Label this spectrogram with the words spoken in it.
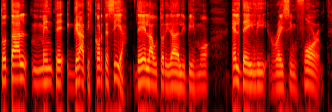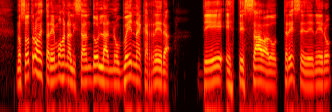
totalmente gratis, cortesía de la autoridad del hipismo, el Daily Racing Form. Nosotros estaremos analizando la novena carrera de este sábado 13 de enero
